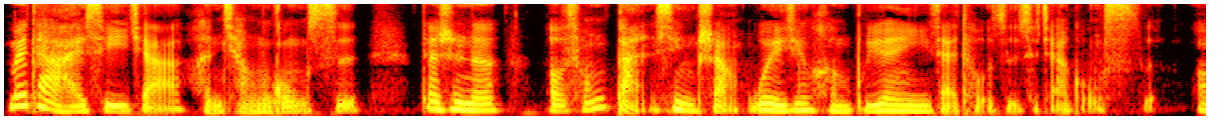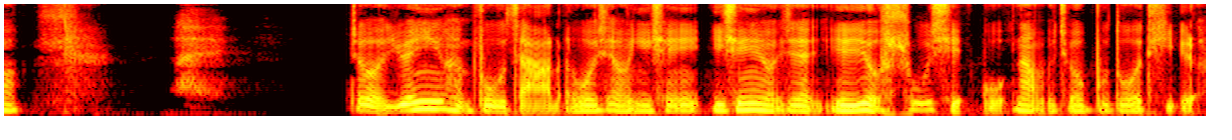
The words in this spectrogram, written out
，Meta 还是一家很强的公司。但是呢，哦，从感性上，我已经很不愿意再投资这家公司啊。唉，就原因很复杂了。我想以前以前有些也有书写过，那我就不多提了。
